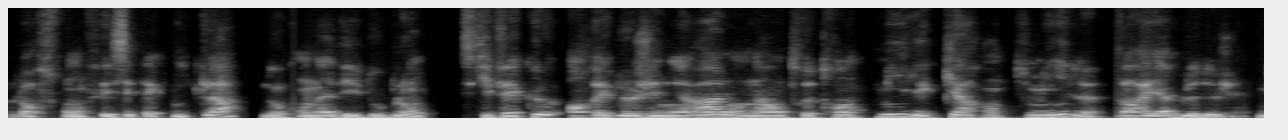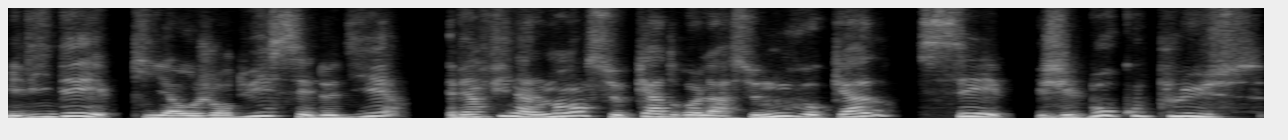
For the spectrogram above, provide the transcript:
lorsqu'on fait ces techniques-là. Donc on a des doublons, ce qui fait qu'en règle générale, on a entre 30 000 et 40 000 variables de gènes. Mais l'idée qu'il y a aujourd'hui, c'est de dire, eh bien finalement, ce cadre-là, ce nouveau cadre, c'est j'ai beaucoup plus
